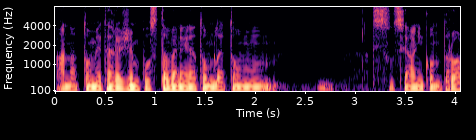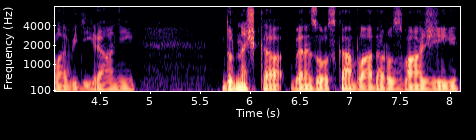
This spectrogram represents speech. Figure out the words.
A na tom je ten režim postavený, na tomhle tom ty sociální kontrole, vydírání. Do dneška venezuelská vláda rozváží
